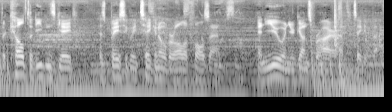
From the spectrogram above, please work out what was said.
The cult at Eden's Gate has basically taken over all of Falls End, and you and your guns for hire have to take it back.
